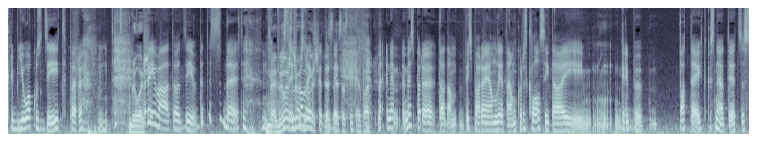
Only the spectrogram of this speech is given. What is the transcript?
grib jokus dzīt par privāto dzīvi. Bet es, nē, nē droši, droši, liekas, droši. Es, es esmu tikai par. Ne, mēs par eh, tādām vispārējām lietām, kuras klausītāji mm, grib pateikt, kas neatiecas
